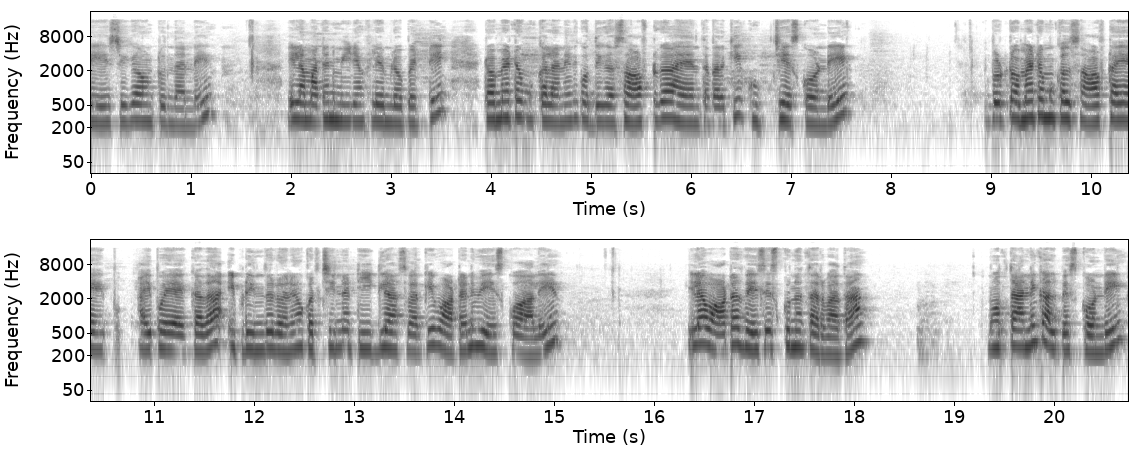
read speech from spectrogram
టేస్టీగా ఉంటుందండి. ఇలా మటన్ మీడియం ఫ్లేమ్లో పెట్టి టొమాటో ముక్కలు అనేది కొద్దిగా సాఫ్ట్గా అయ్యేంతవరకు కుక్ చేసుకోండి. ఇప్పుడు టొమాటో ముక్కలు సాఫ్ట్ అయ్యి అయిపో- అయిపోయాయి కదా ఇప్పుడు ఇందులోనే ఒక చిన్న టీ గ్లాస్ వరకు వాటర్ని వేసుకోవాలి. ఇలా వాటర్ వేసేసుకున్న తర్వాత మొత్తాన్ని కలిపేసుకోండి.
